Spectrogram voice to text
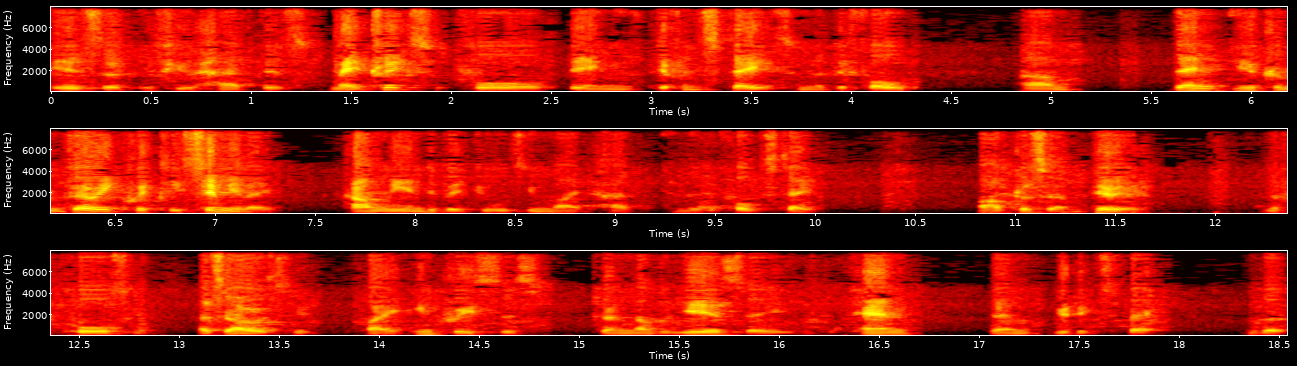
is that if you have this matrix for being different states in the default, um, then you can very quickly simulate how many individuals you might have in the default state after a certain period. And of course, as I was, if I increase this to a number of years, say to 10, then you'd expect that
